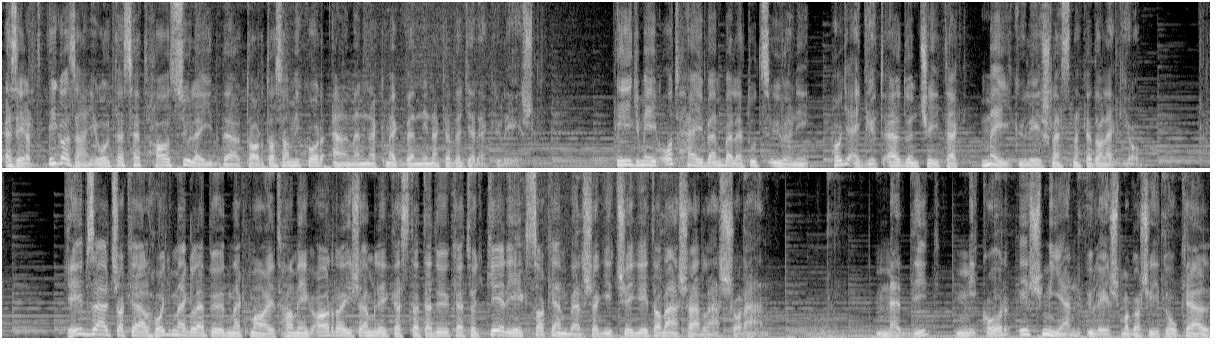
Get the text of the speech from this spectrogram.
Ezért igazán jól teszed, ha a szüleiddel tartasz, amikor elmennek megvenni neked a gyerekülést. Így még ott helyben bele tudsz ülni, hogy együtt eldöntsétek, melyik ülés lesz neked a legjobb. Képzel csak el, hogy meglepődnek majd, ha még arra is emlékezteted őket, hogy kérjék szakember segítségét a vásárlás során. Meddig, mikor és milyen ülésmagasító kell,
